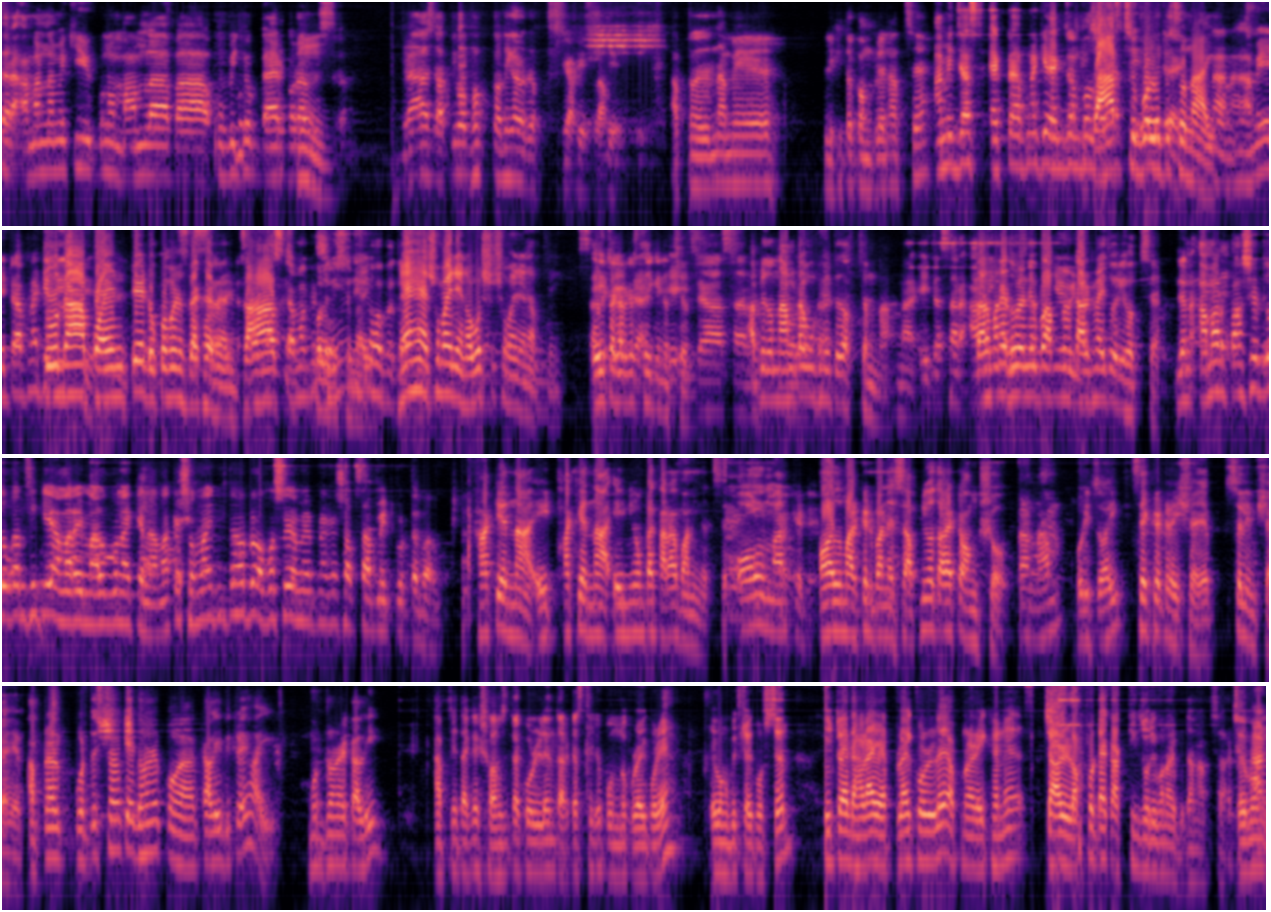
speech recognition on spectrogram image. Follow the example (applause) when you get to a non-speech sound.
Sir আমার নামে কি কোনো মামলা বা অভিযোগ দায়ের করা হয়েছে? জাতীয় ভক্ত অধিকার অধিকার ইসলাম আপনাদের নামে লিখিত কমপ্লেন আছে। আমি জাস্ট একটা আপনাকে এক্সাম্পল জাস্ট বলে কিছু নাই। না না আমি এটা আপনাকে দা পয়েন্টে ডকুমেন্টস দেখাবেন। জাস্ট আমাকে বলে কিছু নাই। হ্যাঁ হ্যাঁ সময় নেন অবশ্যই সময় নেন আপনি। এই টাকার কাছ থেকে কিনেছেন। আপনি তো নামটা মুখে নিতে যাচ্ছেন না। না এটা স্যার তার মানে ধরে নেব আপনার কারখানায় তৈরি হচ্ছে। যেন আমার পাশের দোকান থেকে আমার এই মালগুনা কেনা আমাকে সময় দিতে হবে অবশ্যই আমি আপনাকে সব সাবমিট করতে পারব। থাকে না এই থাকে না এই নিয়মটা কারা বানিয়েছে? অল মার্কেটে অল মার্কেট বানিয়েছে আপনিও তার একটা অংশ। তার নাম? পরিচয় সেক্রেটারি সাহেব সেলিম সাহেব। আপনার প্রতিষ্ঠানে কি এই ধরনের কালি বিক্রয় হয়? মুদ্রণের কালি? আপনি তাকে সহযোগিতা করলেন তার কাছ থেকে পণ্য ক্রয় করে এবং বিক্রয় করছেন। এটা ধারায় অ্যাপ্লাই করলে আপনার এখানে চার লক্ষ টাকা আর্থিক জরিমানার বিধান আছে। এবং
